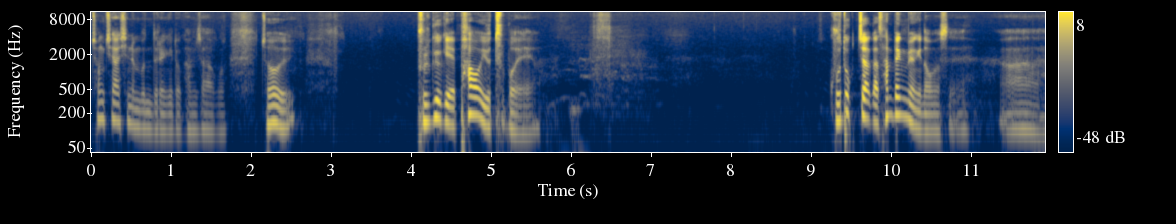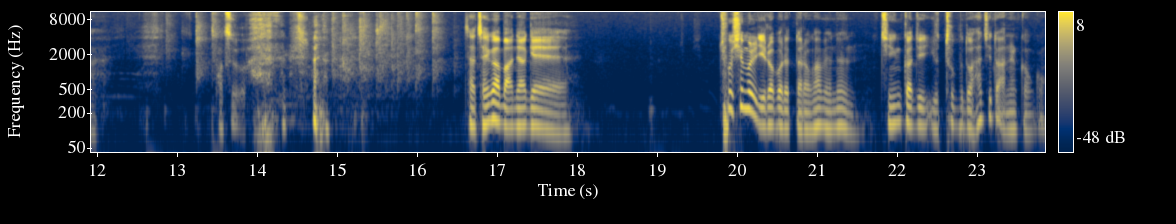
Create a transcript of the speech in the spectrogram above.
청취하시는 분들에게도 감사하고 저 불교계 파워 유튜버예요. 구독자가 300명이 넘었어요. 아 박수. 자 제가 만약에 초심을 잃어버렸다라고 하면은 지금까지 유튜브도 하지도 않을 거고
